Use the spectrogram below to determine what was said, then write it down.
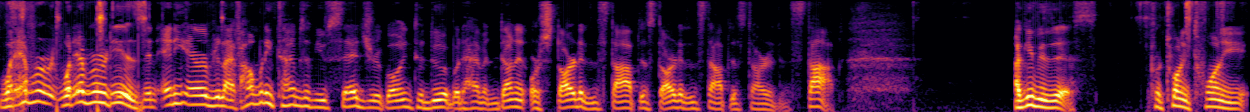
whatever, whatever it is in any area of your life, how many times have you said you're going to do it but haven't done it, or started and stopped and started and stopped and started and stopped? I'll give you this. For 2020,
